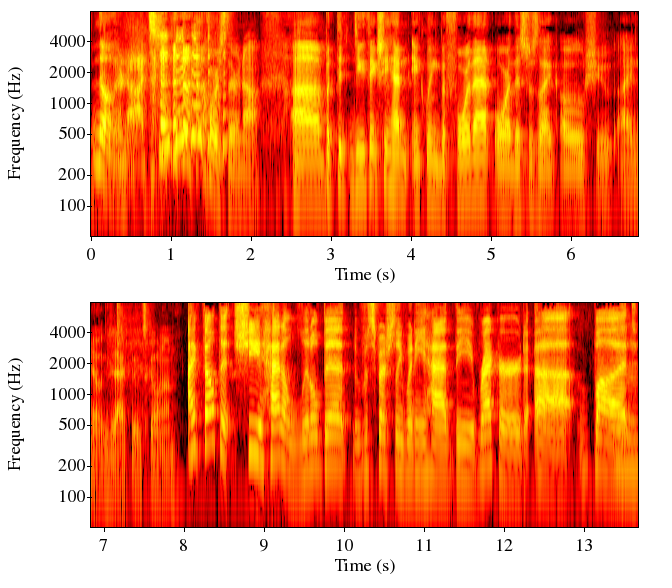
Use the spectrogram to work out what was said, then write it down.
No, they're not. of course, they're not. Uh, but th- do you think she had an inkling before that, or this was like, oh shoot, I know exactly what's going on? I felt that she had a little bit, especially when he had the record. Uh, but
